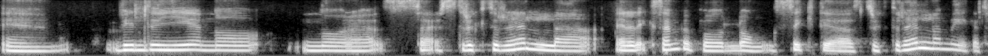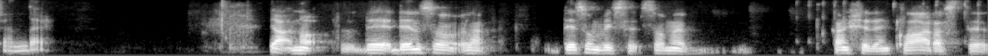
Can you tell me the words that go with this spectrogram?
Eh, vill du ge no, några strukturella eller exempel på långsiktiga strukturella megatrender? Ja, no, det, den som, det som, vi, som är kanske den klaraste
